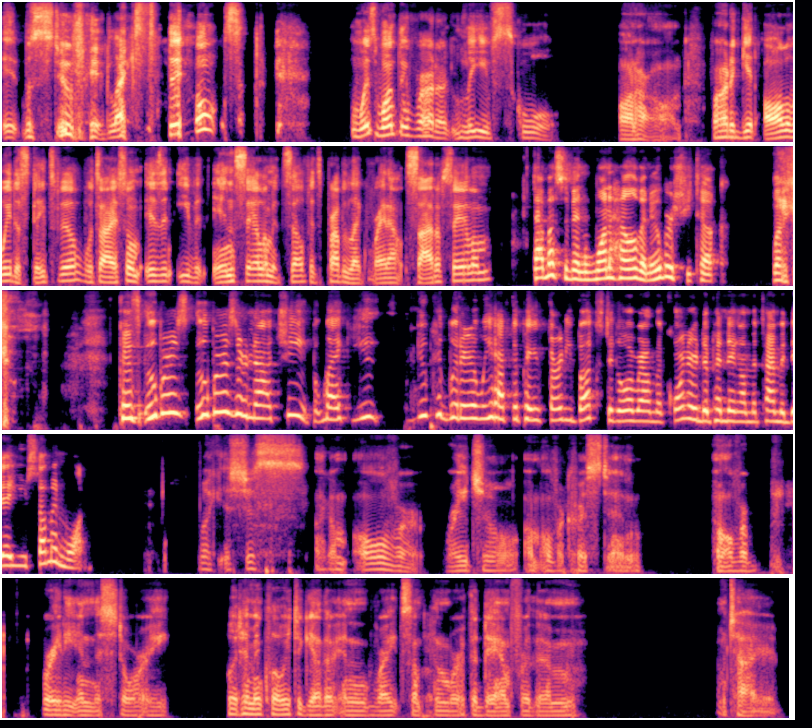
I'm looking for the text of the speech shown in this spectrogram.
it was stupid. Like, they don't, it's one thing for her to leave school on her own. For her to get all the way to Statesville, which I assume isn't even in Salem itself, it's probably like right outside of Salem. That must have been one hell of an Uber she took. Like, Because Ubers Ubers are not cheap. Like you you could literally have to pay 30 bucks to go around the corner depending on the time of day you summon one. like it's just like I'm over Rachel, I'm over Kristen, I'm over Brady in this story. Put him and Chloe together and write something worth a damn for them. I'm tired.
